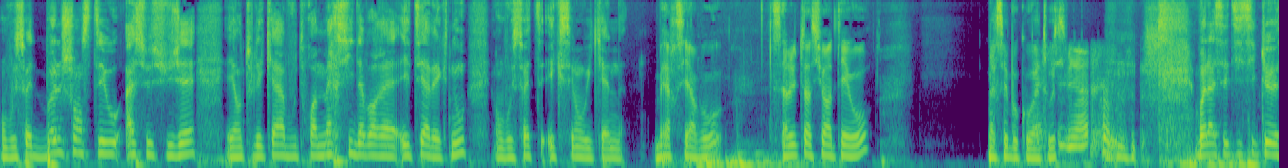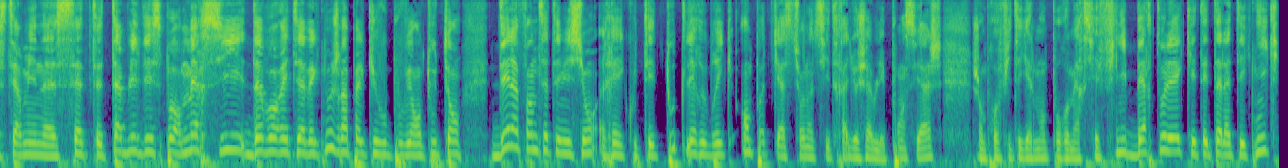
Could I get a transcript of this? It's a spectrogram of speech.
On vous souhaite bonne chance Théo à ce sujet. Et en tous les cas, vous trois, merci d'avoir été avec nous. On vous souhaite excellent week-end. Merci à vous. Salutations à Théo. Merci beaucoup à tous. Bien. voilà, c'est ici que se termine cette tablée des sports. Merci d'avoir été avec nous. Je rappelle que vous pouvez en tout temps, dès la fin de cette émission, réécouter toutes les rubriques en podcast sur notre site radiochablais.ch. J'en profite également pour remercier Philippe Berthollet qui était à la technique.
